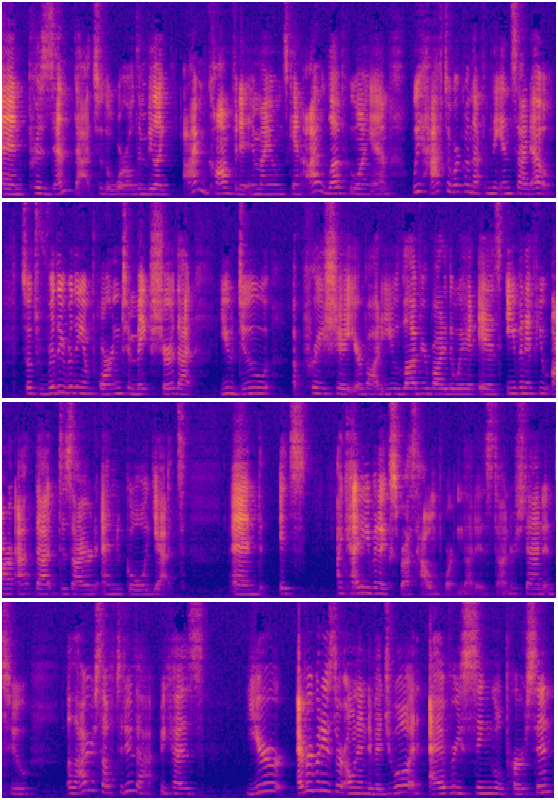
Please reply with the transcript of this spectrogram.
and present that to the world and be like, I'm confident in my own skin. I love who I am. We have to work on that from the inside out. So it's really, really important to make sure that you do appreciate your body. You love your body the way it is, even if you aren't at that desired end goal yet. And it's, I can't even express how important that is to understand and to allow yourself to do that because you're everybody's their own individual and every single person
